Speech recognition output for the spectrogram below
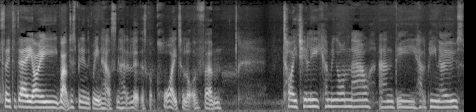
so today I, well, I've just been in the greenhouse and had a look. There's got quite a lot of um, Thai chili coming on now, and the jalapenos.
